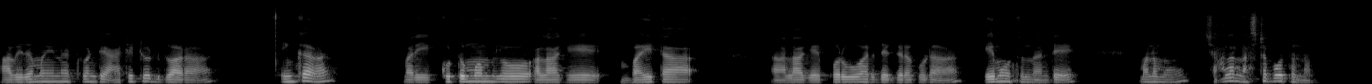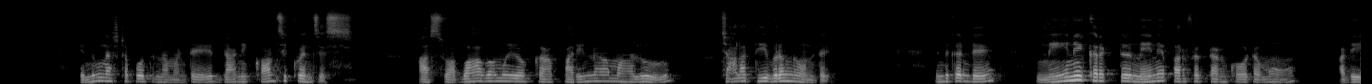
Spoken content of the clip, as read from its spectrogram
ఆ విధమైనటువంటి యాటిట్యూడ్ ద్వారా ఇంకా మరి కుటుంబంలో అలాగే బయట అలాగే పొరుగువారి దగ్గర కూడా ఏమవుతుందంటే మనము చాలా నష్టపోతున్నాం. ఎందుకు నష్టపోతున్నామంటే దాని కాన్సిక్వెన్సెస్ ఆ స్వభావము యొక్క పరిణామాలు చాలా తీవ్రంగా ఉంటాయి. ఎందుకంటే నేనే కరెక్ట్ నేనే పర్ఫెక్ట్ అనుకోవటము అది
